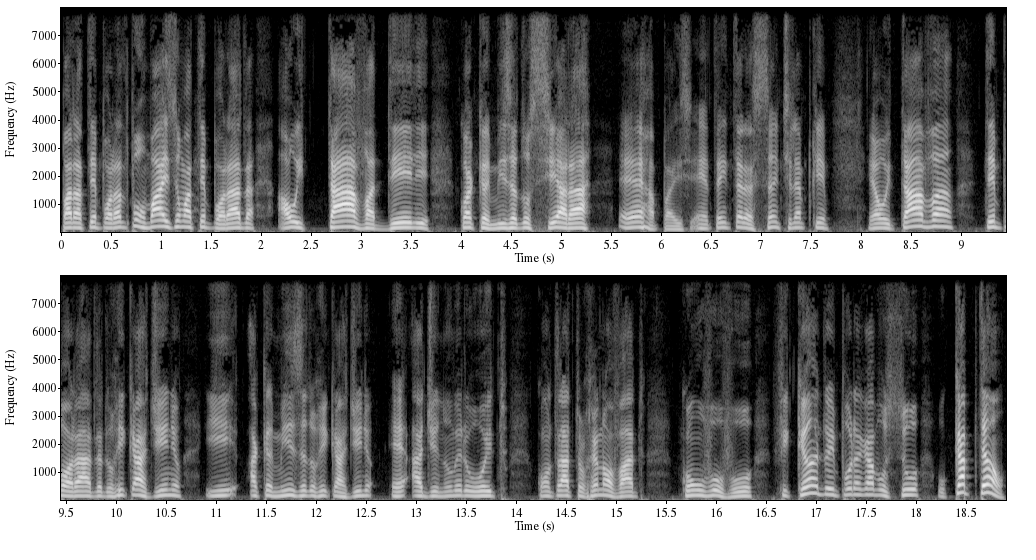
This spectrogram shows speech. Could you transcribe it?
para a temporada, por mais uma temporada, a oitava dele com a camisa do Ceará. É, rapaz, é até interessante, né? Porque é a oitava temporada do Ricardinho e a camisa do Ricardinho é a de número 8, contrato renovado com o vovô, ficando em Porangabuçu, o capitão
